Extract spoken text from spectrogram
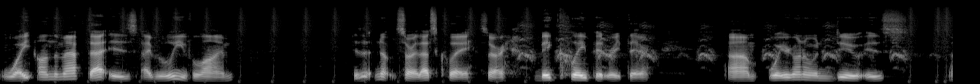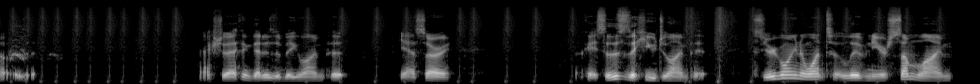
white on the map. That is, I believe, lime. Is it? No, sorry, that's clay. Sorry. Big clay pit right there. Um, what you're going to want to do is... Oh, is it? Actually, I think that is a big lime pit. Yeah, sorry. Okay, so this is a huge lime pit. So you're going to want to live near some lime.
